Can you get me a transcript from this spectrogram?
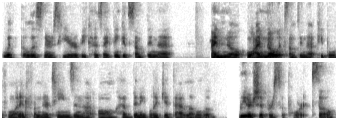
with the listeners here because I think it's something that I know. Well, I know it's something that people have wanted from their teams, and not all have been able to get that level of leadership or support. So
